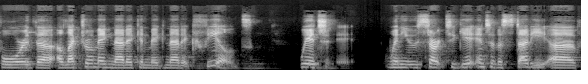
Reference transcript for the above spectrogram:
for the electromagnetic and magnetic fields, which, when you start to get into the study of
